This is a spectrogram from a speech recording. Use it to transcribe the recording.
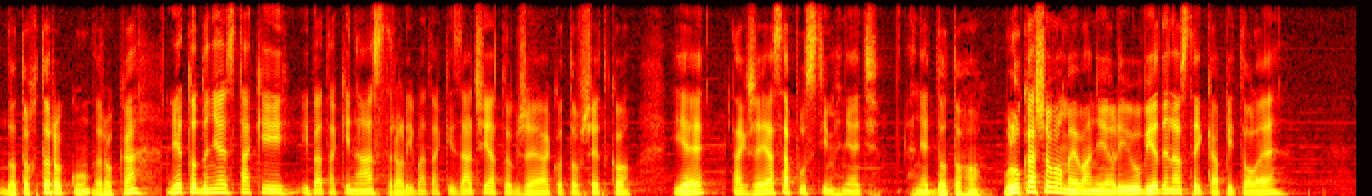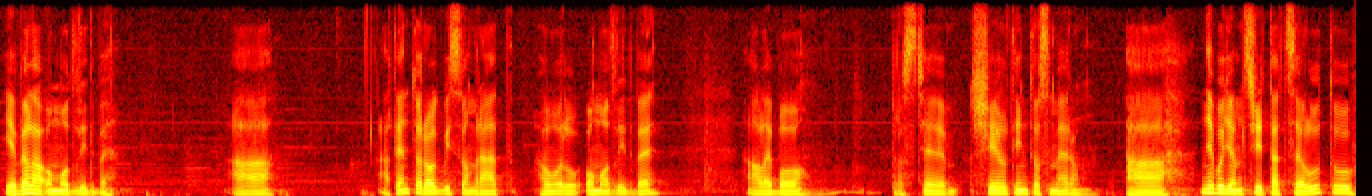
do tohto roku, roka. Je to dnes taký, iba taký nástrel, iba taký začiatok, že ako to všetko je. Takže ja sa pustím hneď, hneď do toho. V Lukášovom evanieliu v 11. kapitole je veľa o modlitbe. A, a tento rok by som rád hovoril o modlitbe, alebo proste šiel týmto smerom. A nebudem čítať celú tú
